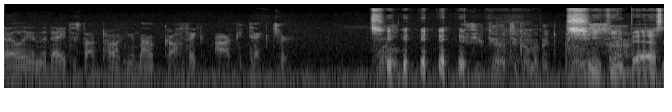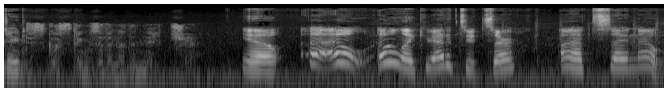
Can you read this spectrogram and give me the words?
early in the day to start talking about Gothic architecture. Well, if you care to come a bit closer, Cheeky bastard. discuss things of another nature. You know, I, I don't, I don't like your attitude, sir. I have to say no.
